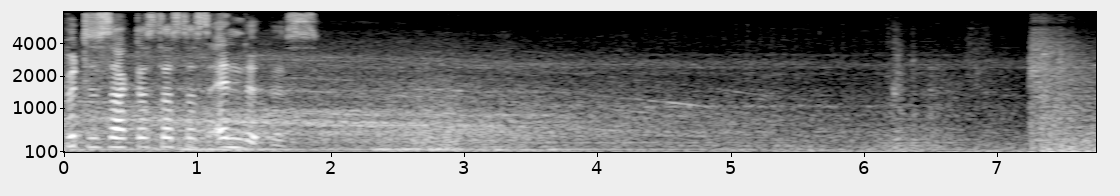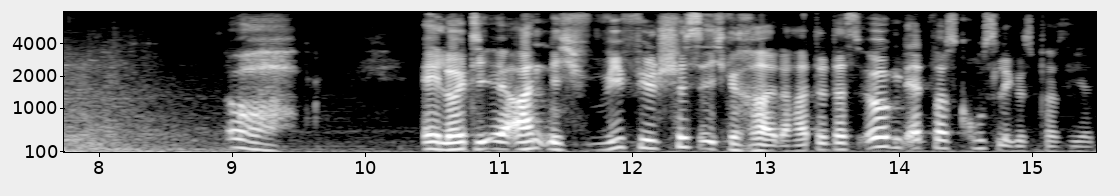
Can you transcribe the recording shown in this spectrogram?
Bitte sag, dass das das Ende ist. Oh. Ey Leute, ihr ahnt nicht, wie viel Schiss ich gerade hatte, dass irgendetwas Gruseliges passiert.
